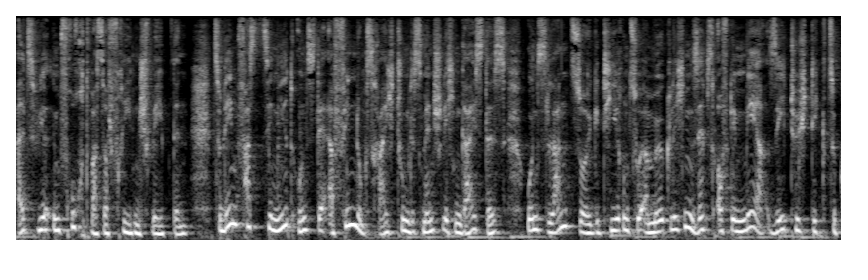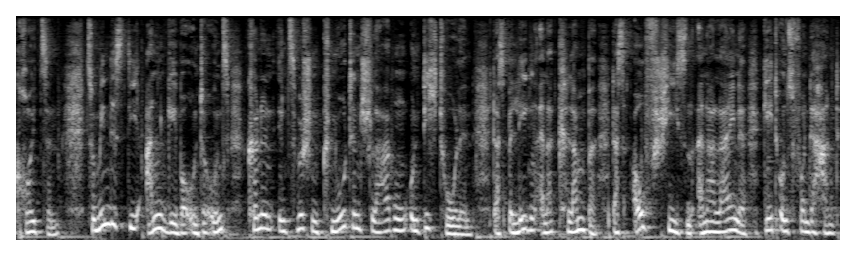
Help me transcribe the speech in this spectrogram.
als wir im Fruchtwasserfrieden schwebten. Zudem fasziniert uns der Erfindungsreichtum des menschlichen Geistes, uns Landsäugetieren zu ermöglichen, selbst auf dem Meer seetüchtig zu kreuzen. Zumindest die Angeber unter uns können inzwischen Knoten schlagen und dicht holen. Das Belegen einer Klampe, das Aufschießen einer Leine geht uns von der Hand.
